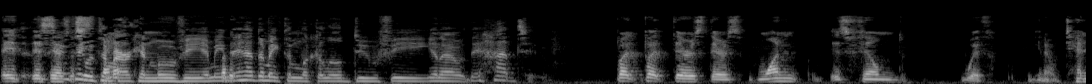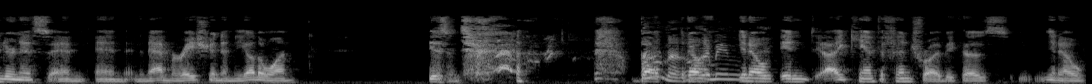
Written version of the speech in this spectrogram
It, it- same thing with slant- American movie. I mean, But they it- had to make them look a little doofy. You know, they had to. But, but there's, there's one is filmed with, you know, tenderness and, and, and an admiration and the other one isn't. but, know. You know, I mean- you know, in, I can't defend Troy because, you know,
